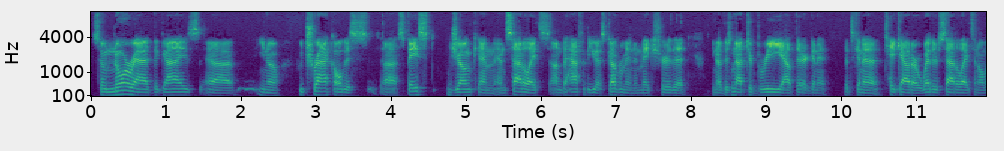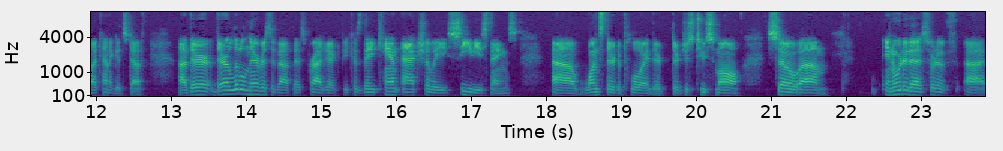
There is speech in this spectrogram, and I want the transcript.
So NORAD, the guys uh, you know who track all this uh, space junk and, and satellites on behalf of the U.S. government and make sure that you know there's not debris out there to that's going to take out our weather satellites and all that kind of good stuff. Uh, they're they're a little nervous about this project because they can't actually see these things uh, once they're deployed. They're they're just too small. So um, in order to sort of uh,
